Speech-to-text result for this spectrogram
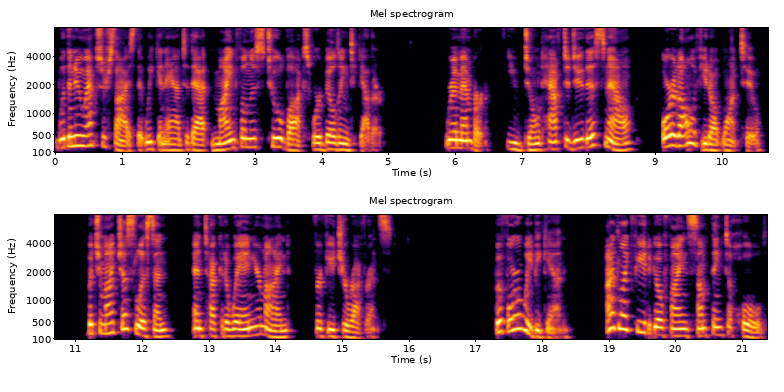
with a new exercise that we can add to that mindfulness toolbox we're building together. Remember, you don't have to do this now or at all if you don't want to, but you might just listen and tuck it away in your mind for future reference. Before we begin, I'd like for you to go find something to hold,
